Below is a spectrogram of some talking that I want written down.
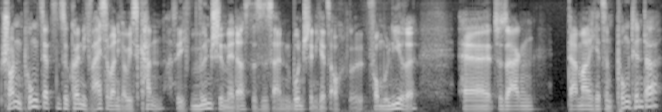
schon einen Punkt setzen zu können. Ich weiß aber nicht, ob ich es kann. Also ich wünsche mir das, das ist ein Wunsch, den ich jetzt auch äh, formuliere, äh, zu sagen, da mache ich jetzt einen Punkt hinter.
